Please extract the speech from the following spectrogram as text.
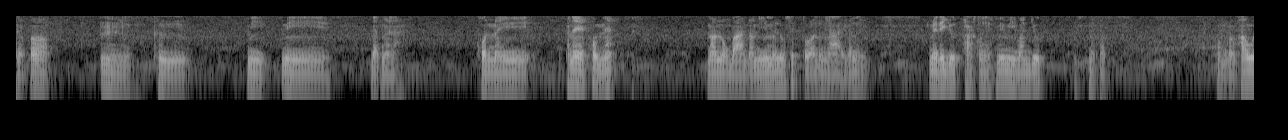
แล้วก็ อืมคือมีมีแบบไงล่ะ คนในแผนกผมเนี่ย นอนโรงพยาบาลตอนนี้ยังไม่รู้สึกตัวหนึ่งรายก็เลย ไม่ได้หยุดพักเลย ไม่มีวันหยุดนะครับ ผมก็เข้าเว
